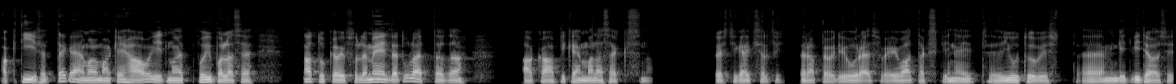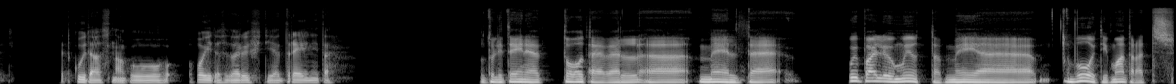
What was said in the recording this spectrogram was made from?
aktiivselt tegema, oma keha hoidma, et võib-olla see natuke võib sulle meelde tuletada, aga pigem ma laseks noh, tõesti käiks seal füsioterapeudi juures või vaatakski neid Youtube'ist äh, mingeid videosid, et kuidas nagu hoida seda rühti ja treenida. mul tuli teine toode veel äh, meelde, kui palju mõjutab meie voodimadrats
